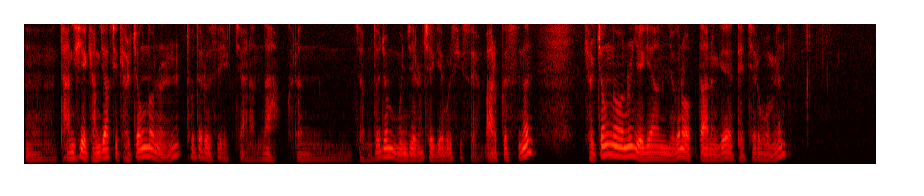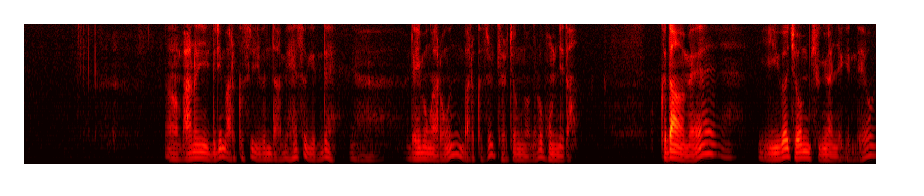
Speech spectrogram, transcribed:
어, 당시의 경제학적 결정론을 토대로 해서 읽지 않았나 그런 점도 좀 문제를 제기해 볼 수 있어요. 마르크스는 결정론을 얘기한 적은 없다는 게 대체로 보면 어, 많은 이들이 마르크스를 읽은 다음에 해석인데 어, 레이몽 아롱은 마르크스를 결정론으로 봅니다. 그 다음에 이거 좀 중요한 얘기인데요.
